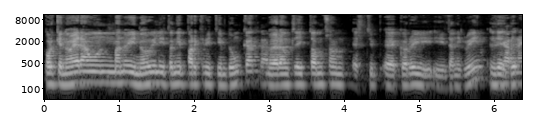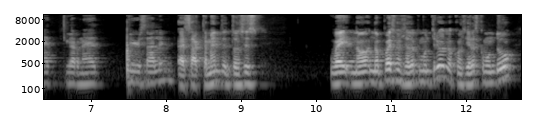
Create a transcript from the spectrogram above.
porque no era un Manu Ginobili, Tony Parker y Tim Duncan, Claro. no era un Clay Thompson, Steve, eh, Curry y, Danny Green. De- de- Garnett, Garnett, Pierce Allen. exactamente, entonces, güey, no, no puedes considerarlo como un trío, lo consideras como un dúo,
